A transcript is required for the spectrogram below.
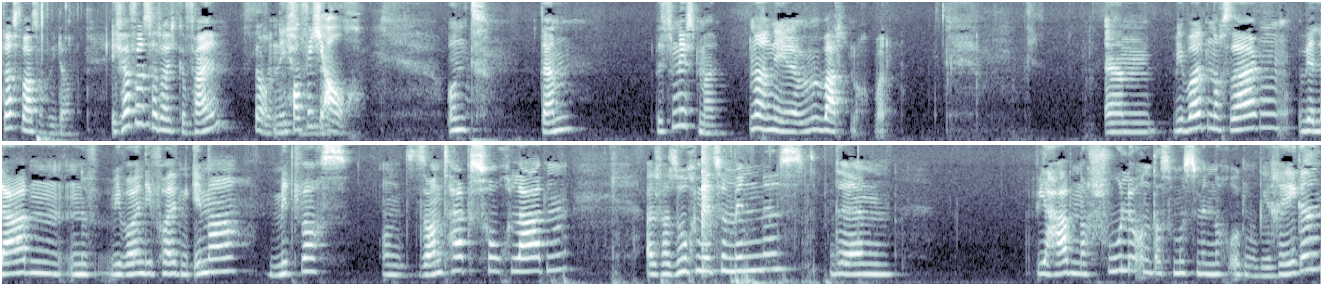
das war's auch wieder. Ich hoffe, es hat euch gefallen. Ja, nicht hoffe ich auch. Und dann bis zum nächsten Mal. Na, nee, wartet noch, wartet. Ähm, wir wollten noch sagen, wir laden, eine, wir wollen die Folgen immer mittwochs und sonntags hochladen. Also versuchen wir zumindest, denn wir haben noch Schule und das müssen wir noch irgendwie regeln.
